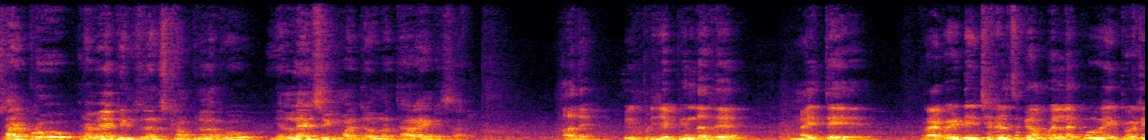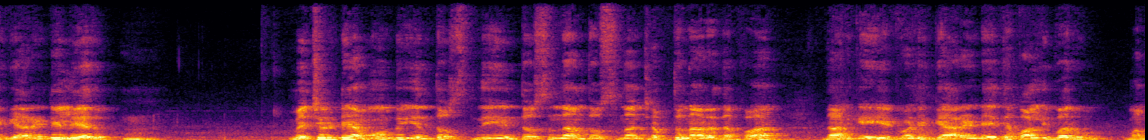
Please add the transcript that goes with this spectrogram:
సార్ ఇప్పుడు ప్రైవేట్ ఇన్సూరెన్స్ కంపెనీలకు ఎల్ఐసికి మధ్య ఉన్న తేడా ఏంటి సార్? అదే ఇప్పుడు చెప్పింది అదే. అయితే ప్రైవేట్ ఇన్సూరెన్స్ కంపెనీలకు ఎటువంటి గ్యారంటీ లేదు. మెచ్యూరిటీ అమౌంట్ ఎంత వస్తుంది ఎంత వస్తుంది అంత వస్తుంది అని చెప్తున్నారే తప్ప దానికి ఎటువంటి గ్యారంటీ అయితే వాళ్ళు ఇవ్వరు. మన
